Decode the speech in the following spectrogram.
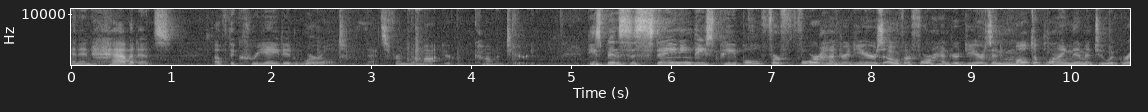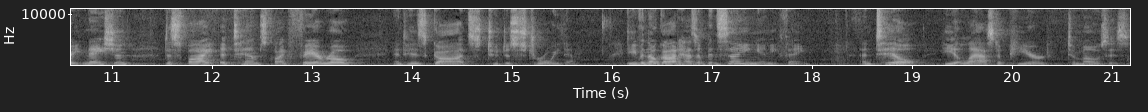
and inhabitants of the created world. That's from the Motyer commentary. He's been sustaining these people for 400 years, over 400 years, and multiplying them into a great nation, despite attempts by Pharaoh and his gods to destroy them. Even though God hasn't been saying anything until he at last appeared to Moses,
